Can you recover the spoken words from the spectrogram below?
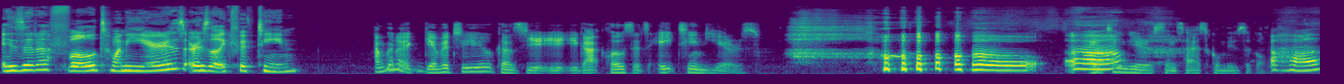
is it a full 20 years or is it like 15? I'm gonna give it to you because you, you, you got close. It's 18 years. uh 18 years since High School Musical. Uh huh.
